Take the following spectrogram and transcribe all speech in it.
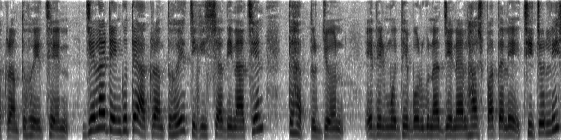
আক্রান্ত হয়েছেন। জেলায় ডেঙ্গুতে আক্রান্ত হয়ে চিকিৎসাধীন আছেন তেহাত্তর জন। এদের মধ্যে বরগুনা জেনারেল হাসপাতালে ছিচল্লিশ,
